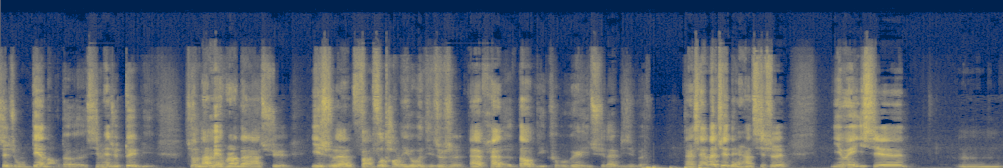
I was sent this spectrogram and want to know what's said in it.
这种电脑的芯片去对比，就难免会让大家去一直在反复讨论一个问题，就是 iPad 到底可不可以取代笔记本？但是现在在这点上，其实因为一些。嗯，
